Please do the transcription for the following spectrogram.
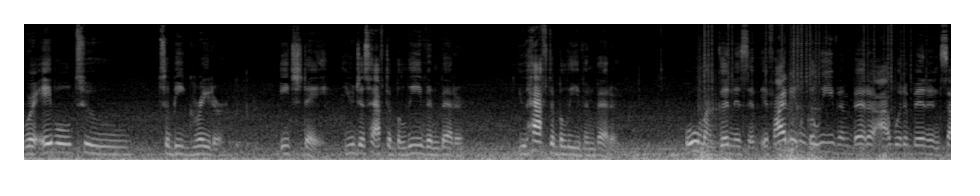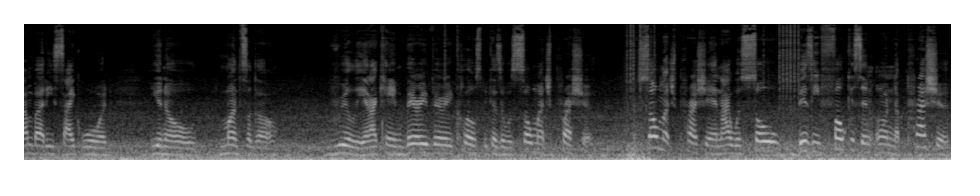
We're able to to be greater each day. You just have to believe in better. You have to believe in better. Oh my goodness, if, if I didn't believe in better, I would have been in somebody's psych ward, you know, months ago. Really. And I came very, very close because it was so much pressure. So much pressure. And I was so busy focusing on the pressure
